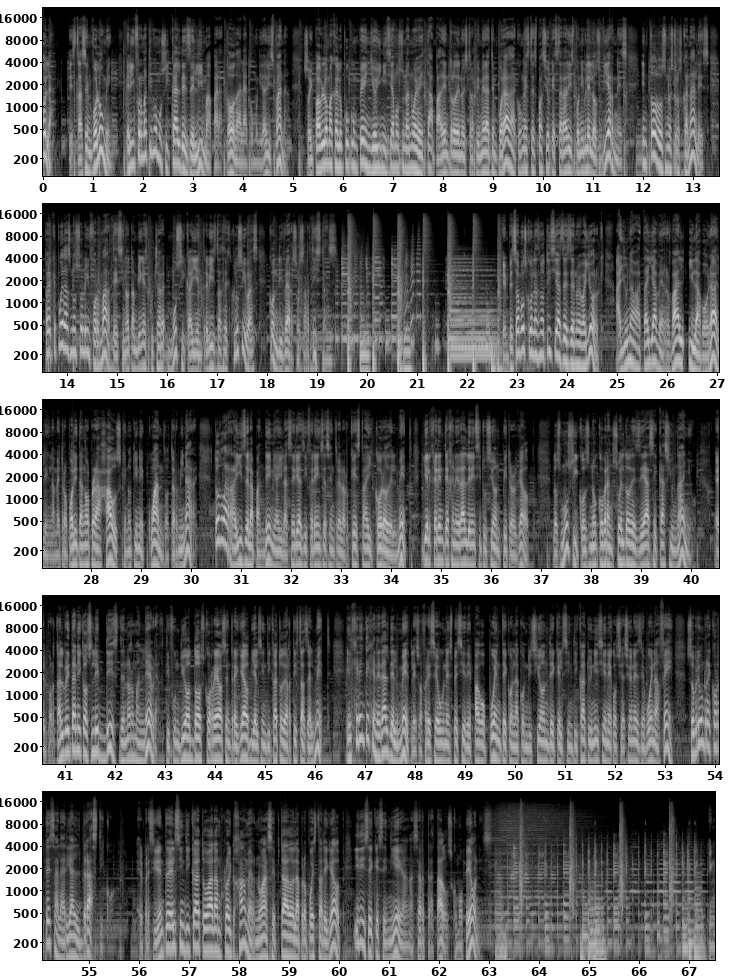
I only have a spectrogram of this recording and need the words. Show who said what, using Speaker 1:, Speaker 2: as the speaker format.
Speaker 1: Hola, estás en Volumen, el informativo musical desde Lima para toda la comunidad hispana. Soy Pablo Macalupucumpen y hoy iniciamos una nueva etapa dentro de nuestra primera temporada con este espacio que estará disponible los viernes en todos nuestros canales para que puedas no solo informarte, sino también escuchar música y entrevistas exclusivas con diversos artistas. Empezamos con las noticias desde Nueva York. Hay una batalla verbal y laboral en la Metropolitan Opera House que no tiene cuándo terminar. Todo a raíz de la pandemia y las serias diferencias entre la orquesta y coro del Met y el gerente general de la institución, Peter Gelb. Los músicos no cobran sueldo desde hace casi un año. El portal británico Sleep This de Norman Lebrecht difundió dos correos entre Gelb y el sindicato de artistas del Met. El gerente general del Met les ofrece una especie de pago puente con la condición de que el sindicato inicie negociaciones de buena fe sobre un recorte salarial drástico. El presidente del sindicato, Adam Kreutzhammer, no ha aceptado la propuesta de Gelb y dice que se niegan a ser tratados como peones.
